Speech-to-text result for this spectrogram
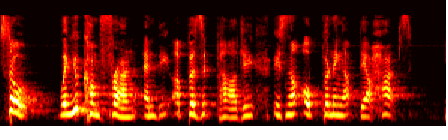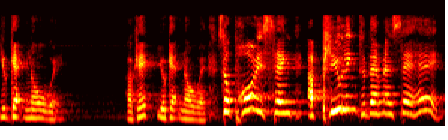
So when you confront and the opposite party is not opening up their hearts, you get nowhere. Okay? You get nowhere. So Paul is saying, appealing to them and say, hey,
